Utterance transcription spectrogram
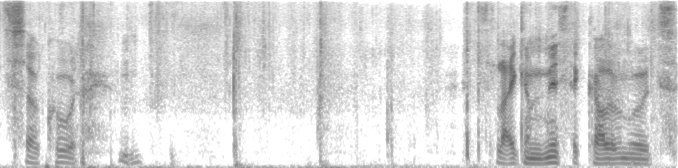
It's so cool. Mm-hmm. Like a mystical woods.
